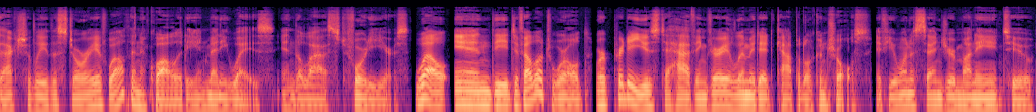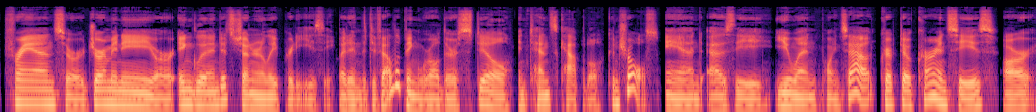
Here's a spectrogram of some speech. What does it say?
actually the story of wealth inequality in many ways in the last 40 years. Well, in the developed world, we're pretty used to having very limited capital controls. If you want to send your money to France or Germany or England, it's generally pretty easy. But in the developing world, there are still intense capital controls. And as the UN points out, cryptocurrencies are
